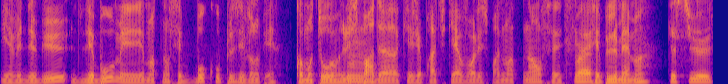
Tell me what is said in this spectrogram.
Il y avait des débuts, des débuts, mais maintenant, c'est beaucoup plus développé. Comme tout, hein. le Mm. sport de- que j'ai pratiqué avant, le sport de maintenant, c'est Ouais. plus le même. hein. Qu'est-ce que tu.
